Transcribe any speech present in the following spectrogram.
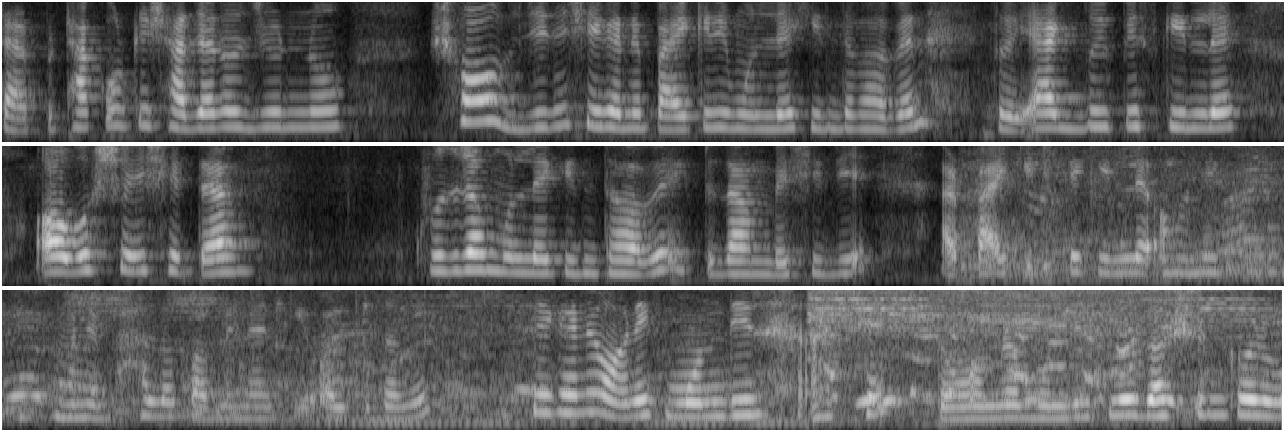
তারপর ঠাকুরকে সাজানোর জন্য সব জিনিস এখানে পাইকারি মূল্যে কিনতে পাবেন। তো এক, দুই পিস কিনলে অবশ্যই সেটা খুচরা মূল্যে কিনতে হবে, একটু দাম বেশি দিয়ে। আর পাইকারিতে কিনলে অনেক মানে ভালো পাবেন আর কি অল্প দামে। তো এখানে অনেক মন্দির আছে, তো আমরা মন্দিরগুলো দর্শন করব।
